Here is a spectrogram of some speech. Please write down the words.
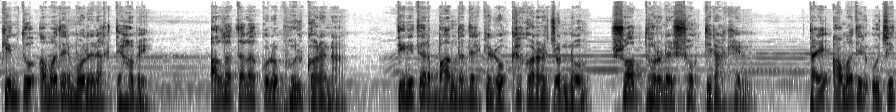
কিন্তু আমাদের মনে রাখতে হবে, আল্লাহ তালা কোনো ভুল করে না। তিনি তার বান্দাদেরকে রক্ষা করার জন্য সব ধরনের শক্তি রাখেন। তাই আমাদের উচিত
